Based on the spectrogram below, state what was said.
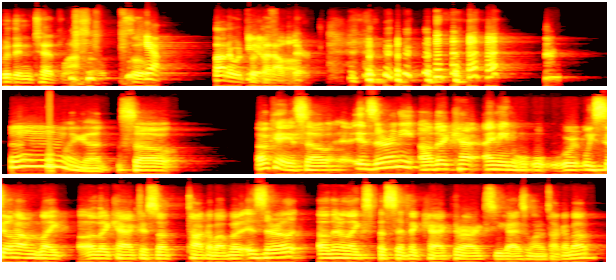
within Ted Lasso. So yeah. thought I would put Beautiful. that out there. oh my god. So okay, so is there any other cat I mean we still have like other characters to talk about, but is there other like specific character arcs you guys want to talk about?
